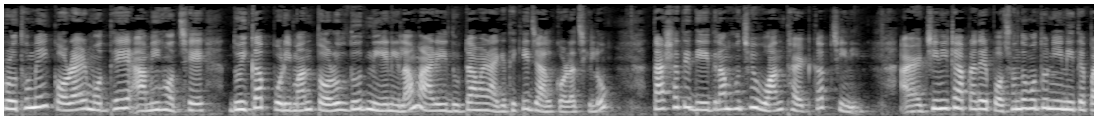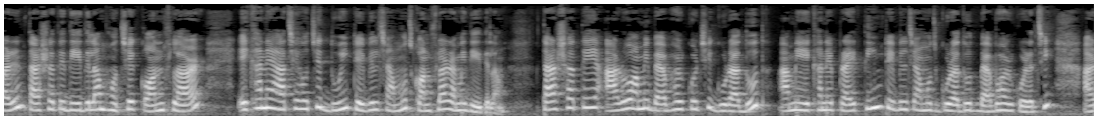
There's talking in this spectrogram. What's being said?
প্রথমেই কড়াইয়ের মধ্যে আমি হচ্ছে দুই কাপ পরিমাণ তরল দুধ নিয়ে নিলাম, আর এই দুটো আমার আগে থেকেই জাল করা ছিল। তার সাথে দিয়ে দিলাম হচ্ছে ওয়ান থার্ড কাপ চিনি। আর চিনিটা আপনাদের পছন্দ মতো নিয়ে নিতে পারেন। তার সাথে দিয়ে দিলাম হচ্ছে কর্নফ্লাওয়ার। এখানে আছে হচ্ছে দুই টেবিল চামচ কর্নফ্লাওয়ার আমি দিয়ে দিলাম। তার সাথে আরও আমি ব্যবহার করছি গুঁড়া দুধ। আমি এখানে প্রায় তিন টেবিল চামচ গুঁড়া দুধ ব্যবহার করেছি। আর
